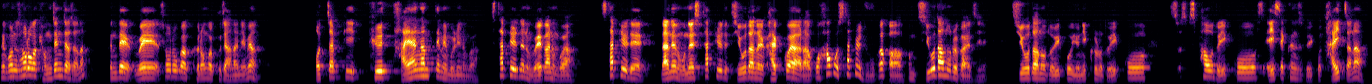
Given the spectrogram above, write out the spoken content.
근데 그건 서로가 경쟁자잖아? 근데 왜 서로가 그런 걸 굳이 안 하냐면 어차피 그 다양함 때문에 몰리는 거야. 스타필드는 왜 가는 거야? 스타필드에 나는 오늘 스타필드 지오다노를 갈 거야 라고 하고 스타필드 누가 가? 그럼 지오다노를 가야지. 지오다노도 있고 유니클로도 있고 스- 스파오도 있고 에이세컨즈도 있고 다 있잖아.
